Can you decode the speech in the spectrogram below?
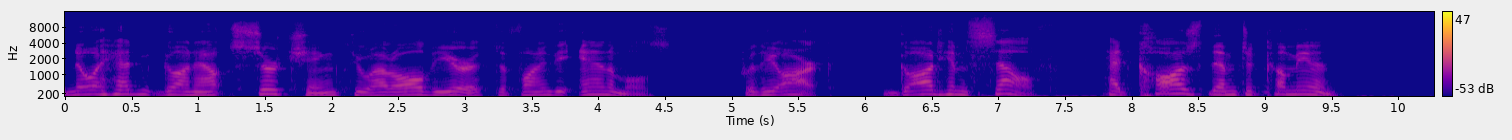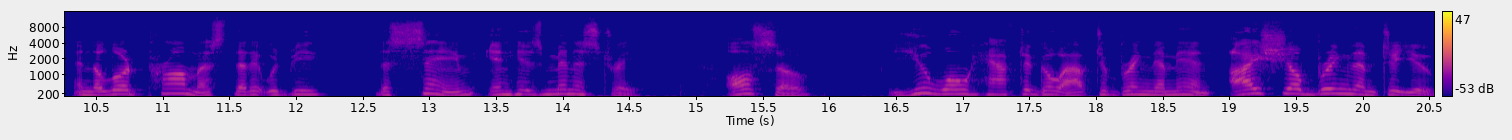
Noah hadn't gone out searching throughout all the earth to find the animals for the ark. God Himself had caused them to come in, and the Lord promised that it would be the same in His ministry. Also, you won't have to go out to bring them in. I shall bring them to you.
